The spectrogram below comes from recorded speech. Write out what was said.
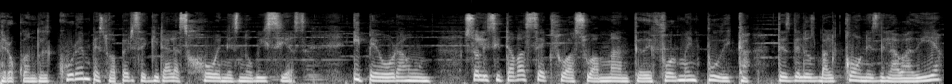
Pero cuando el cura empezó a perseguir a las jóvenes novicias y peor aún, solicitaba sexo a su amante de forma impúdica desde los balcones de la abadía,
